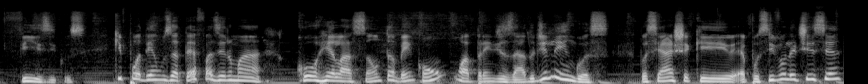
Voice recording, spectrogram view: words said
físicos, que podemos até fazer uma correlação também com o aprendizado de línguas. Você acha que é possível, Letícia,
